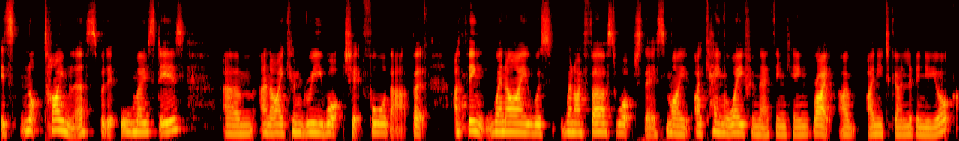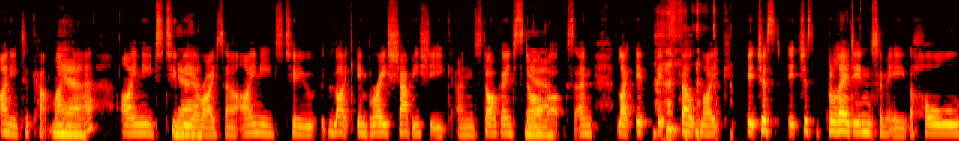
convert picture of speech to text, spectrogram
it's not timeless but it almost is um, and i can rewatch it for that but I think when I was when I first watched this, my I came away from there thinking, right, I, I need to go and live in New York. I need to cut my yeah. hair. I need to yeah. be a writer. I need to like embrace shabby chic and start going to Starbucks. Yeah. And like it, it felt like it just it just bled into me. The whole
